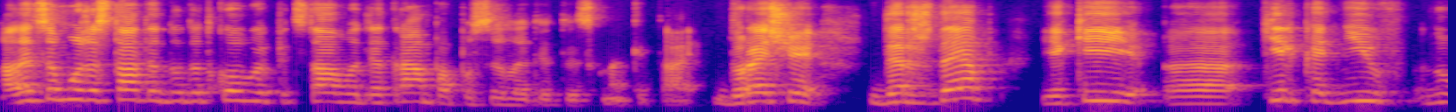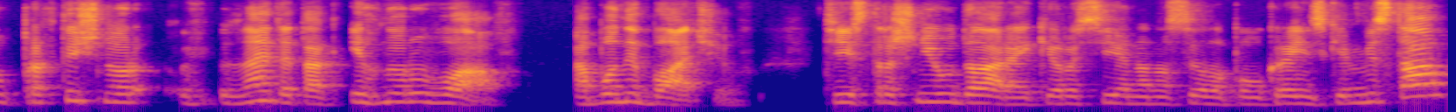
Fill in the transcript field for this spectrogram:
Але це може стати додатковою підставою для Трампа посилити тиск на Китай. До речі, держдеп, який е, кілька днів ну практично знаєте так ігнорував або не бачив ті страшні удари, які Росія наносила по українським містам.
